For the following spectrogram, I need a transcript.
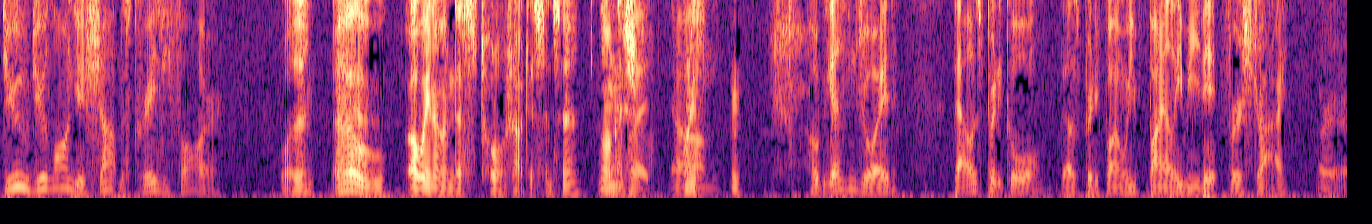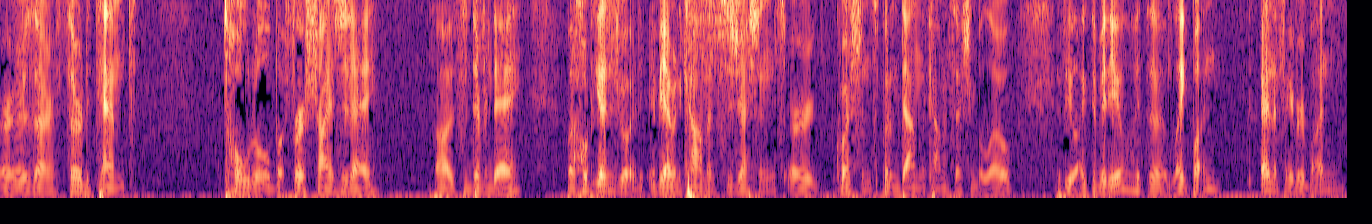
Dude, your longest shot was crazy far. Was it? Oh. Oh wait, no, and that's total shot distance. Eh? Longest. Yeah, but um, hmm. hope you guys enjoyed. That was pretty cool. That was pretty fun. We finally beat it first try, or, or it was our third attempt total, but first try today. Uh, it's a different day. But hope you guys enjoyed. If you have any comments, suggestions, or questions, put them down in the comment section below. If you liked the video, hit the like button and the favorite button.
